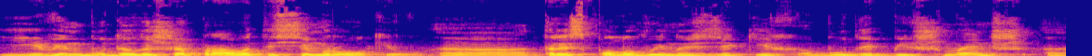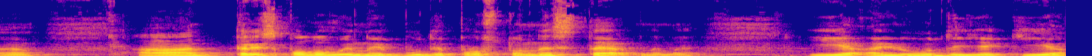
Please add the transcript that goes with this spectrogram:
І він буде лише правити сім років, е, три з половиною з яких буде більш-менш, е, а три з половиною буде просто нестерпними. І люди, які е,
